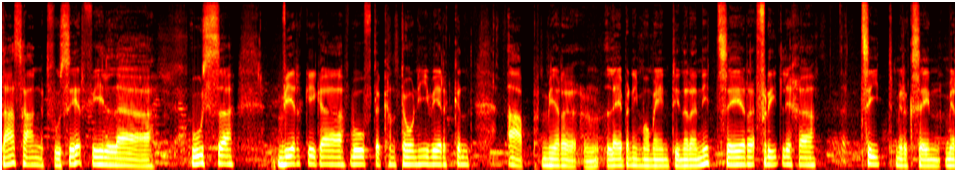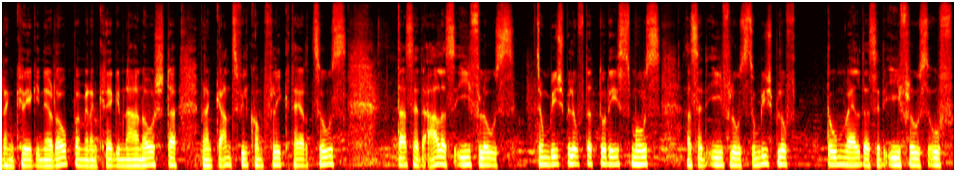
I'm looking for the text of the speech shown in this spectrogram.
Das hängt von sehr vielen äh, Aussenwirkungen, die auf den Kanton einwirken, ab. Wir äh, leben im Moment in einer nicht sehr friedlichen Zeit. Wir sehen, wir haben Krieg in Europa, wir haben Krieg im Nahen Osten, wir haben ganz viel Konflikt herzaus. Das hat alles Einfluss zum Beispiel auf den Tourismus, es hat Einfluss zum Beispiel auf die Umwelt, das hat Einfluss auf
